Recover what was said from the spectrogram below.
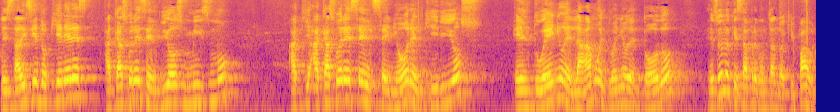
le está diciendo quién eres, ¿acaso eres el Dios mismo? ¿Acaso eres el Señor, el Kyrios, el dueño, el amo, el dueño de todo? Eso es lo que está preguntando aquí Pablo.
